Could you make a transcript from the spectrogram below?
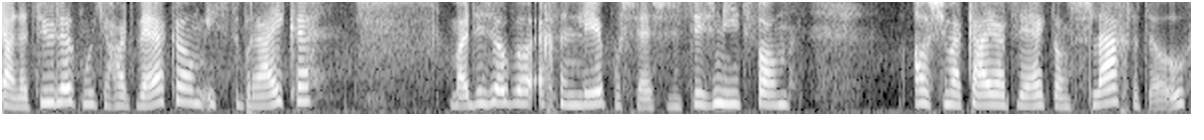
Ja, natuurlijk moet je hard werken om iets te bereiken. Maar het is ook wel echt een leerproces. Dus het is niet van, als je maar keihard werkt, dan slaagt het ook.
